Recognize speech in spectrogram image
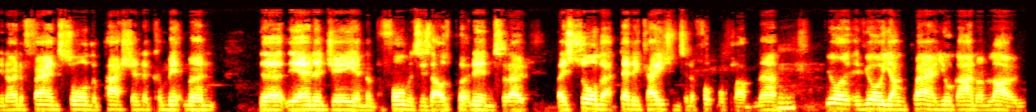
You know, the fans saw the passion, the commitment, the the energy, and the performances that I was putting in. So they, they saw that dedication to the football club. Now, Mm. if you're if you're a young player and you're going on loan,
